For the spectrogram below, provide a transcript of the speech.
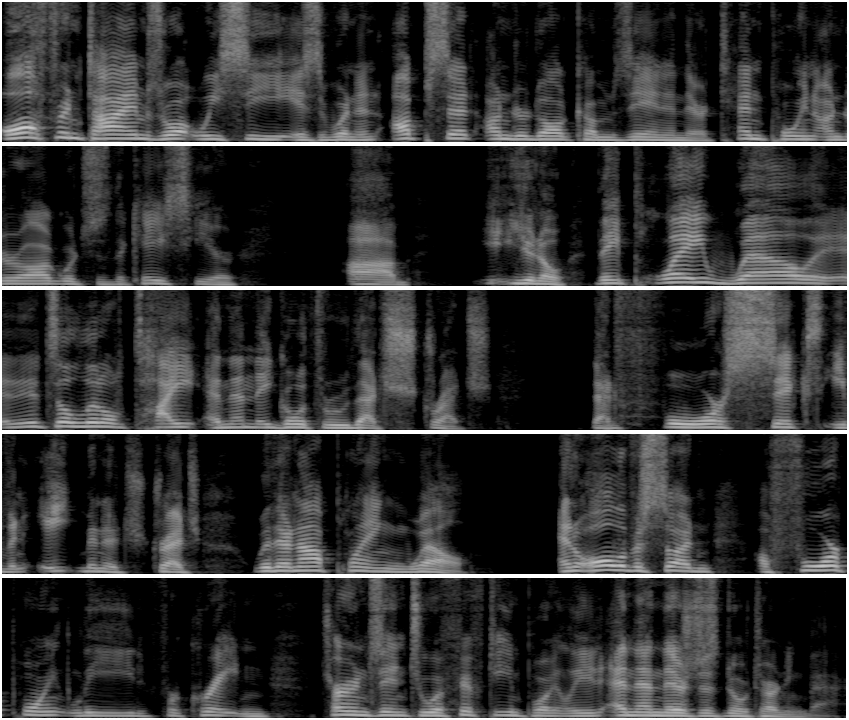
oftentimes, what we see is when an upset underdog comes in and they're 10 point underdog, which is the case here, um, you know, they play well and it's a little tight, and then they go through that stretch, that four, six, even eight minute stretch where they're not playing well. And all of a sudden, a four point lead for Creighton turns into a 15 point lead, and then there's just no turning back.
